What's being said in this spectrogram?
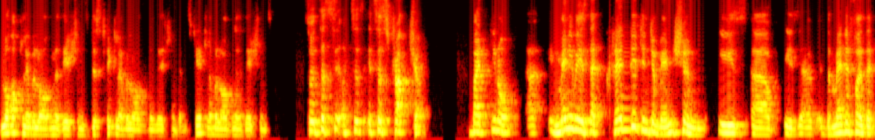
block level organizations, district level organizations, and state level organizations so it's a, it's a, it's a structure. But you know, uh, in many ways, that credit intervention is uh, is uh, the metaphor that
